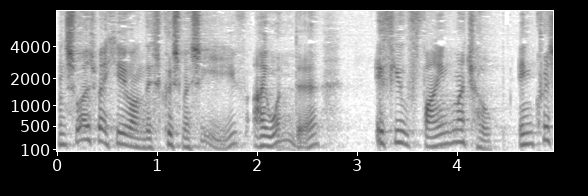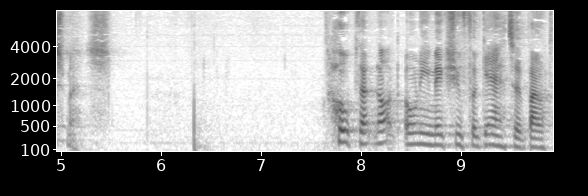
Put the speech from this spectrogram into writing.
And so, as we're here on this Christmas Eve, I wonder if you find much hope in Christmas. Hope that not only makes you forget about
